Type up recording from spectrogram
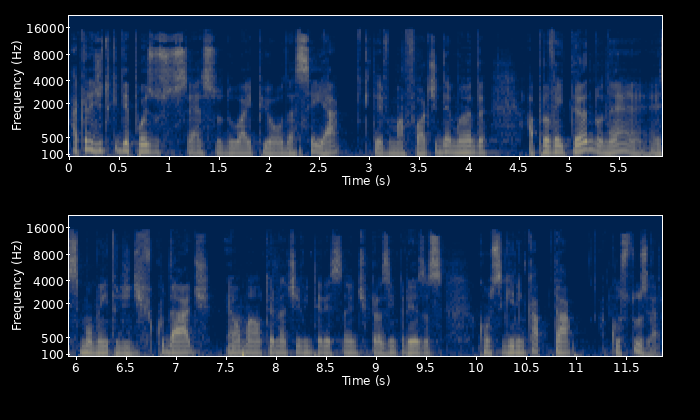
Acredito que depois do sucesso do IPO da CIA, que teve uma forte demanda, aproveitando né, esse momento de dificuldade, é uma alternativa interessante para as empresas conseguirem captar a custo zero.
